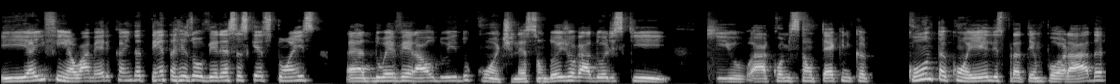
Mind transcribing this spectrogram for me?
E, enfim, o América ainda tenta resolver essas questões é, do Everaldo e do Conte. Né? São dois jogadores que que a comissão técnica conta com eles para a temporada.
